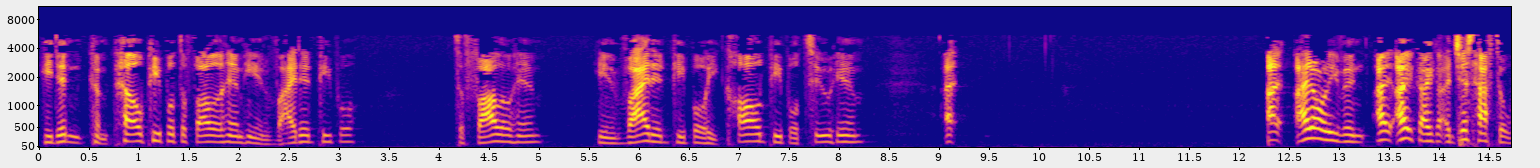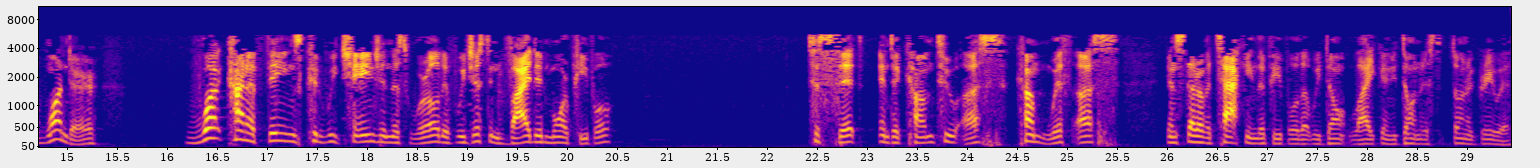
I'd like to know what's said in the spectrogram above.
He didn't compel people to follow him, he invited people to follow him. He invited people, he called people to him. I, I, I don't even, I, I, I just have to wonder what kind of things could we change in this world if we just invited more people to sit and to come to us, come with us, instead of attacking the people that we don't like and don't, don't agree with?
